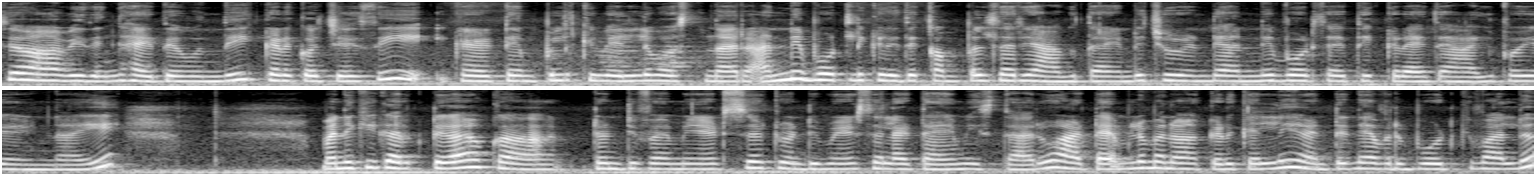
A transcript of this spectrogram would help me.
సో ఆ విధంగా అయితే ఉంది. ఇక్కడికి వచ్చేసి ఇక్కడ టెంపుల్కి వెళ్ళి వస్తున్నారు. అన్ని బోట్లు ఇక్కడైతే కంపల్సరీ ఆగుతాయండి. చూడండి అన్ని బోట్స్ అయితే ఇక్కడైతే ఆగిపోయి ఉన్నాయి. మనకి కరెక్ట్గా ఒక twenty five minutes twenty minutes అలా టైం ఇస్తారు. ఆ టైంలో మనం అక్కడికి వెళ్ళి వెంటనే ఎవరి బోట్కి వాళ్ళు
